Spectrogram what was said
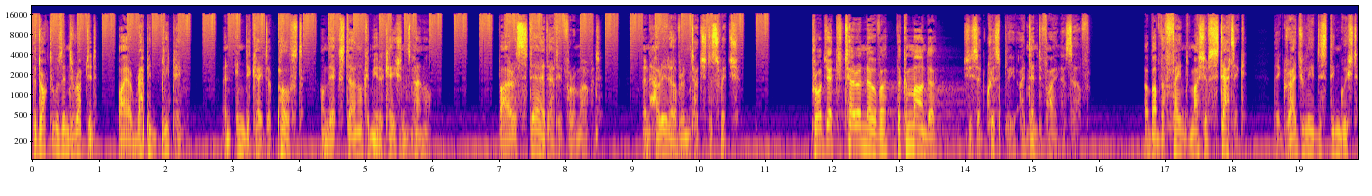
The doctor was interrupted by a rapid bleeping. An indicator pulsed on the external communications panel. Vira stared at it for a moment, then hurried over and touched a switch. Project Terra Nova, the commander, she said crisply, identifying herself. Above the faint mush of static, they gradually distinguished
